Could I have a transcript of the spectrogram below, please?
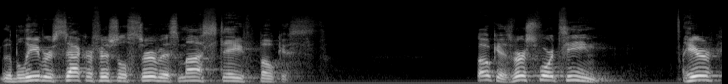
The believer's sacrificial service must stay focused. Focus. Verse 14. Here,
